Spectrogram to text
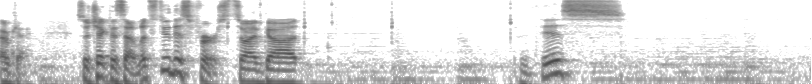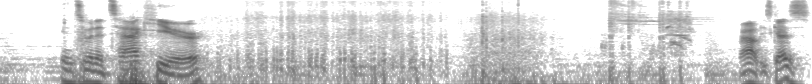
Okay, so check this out. Let's do this first. So I've got this into an attack here. Wow, these guys.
